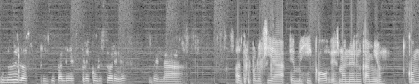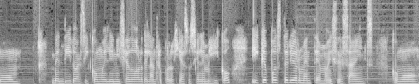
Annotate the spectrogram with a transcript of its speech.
Uno de los principales precursores de la antropología en México es Manuel Gamio, como vendido así como el iniciador de la antropología social en México y que posteriormente Moisés Sainz como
